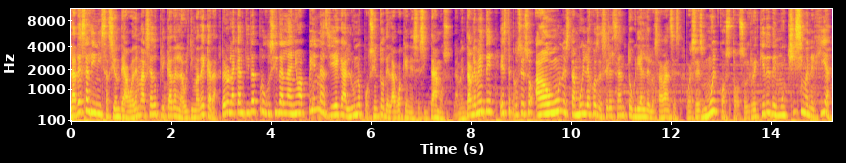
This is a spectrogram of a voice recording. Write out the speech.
La desalinización de agua de mar se ha duplicado en la última década, pero la cantidad producida al año apenas llega al 1% del agua que necesitamos. Lamentablemente, este proceso aún está muy lejos de ser el santo grial de los avances, pues es muy costoso y requiere de muchísima energía,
